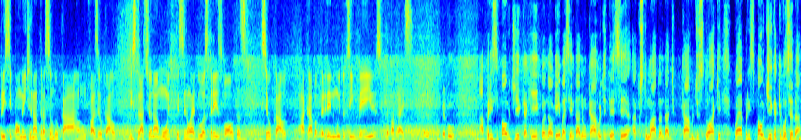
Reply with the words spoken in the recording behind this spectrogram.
principalmente na tração do carro, não fazer o carro distracionar muito, porque senão é duas, três voltas, seu carro acaba perdendo muito desempenho e você fica para trás. Bebu, a principal dica que quando alguém vai sentar num carro de TC, acostumado a andar de carro de estoque, qual é a principal dica que você dá?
